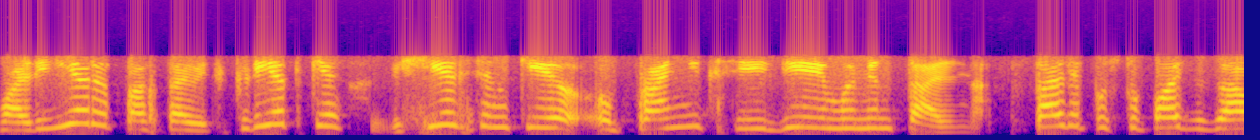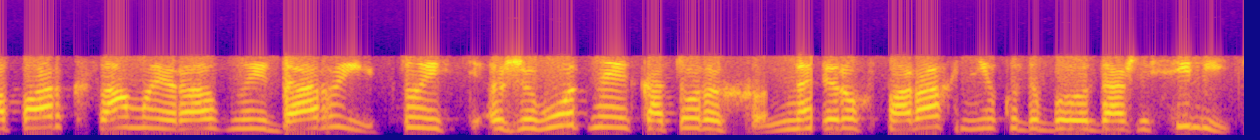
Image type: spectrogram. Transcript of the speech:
вольеры, поставить клетки. Хельсинки проникся идеей моментально стали поступать в зоопарк самые разные дары. То есть животные, которых на первых порах некуда было даже селить.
